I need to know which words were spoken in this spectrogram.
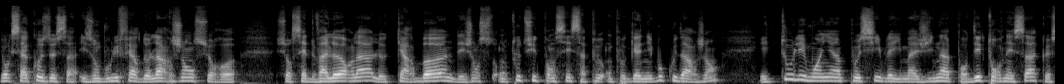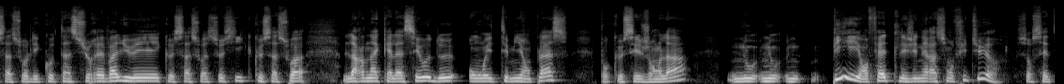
Donc c'est à cause de ça. Ils ont voulu faire de l'argent sur, euh, sur cette valeur-là, le carbone. Des gens ont tout de suite pensé ça peut, on peut gagner beaucoup d'argent. Et tous les moyens possibles et imaginables pour détourner ça, que ça soit les quotas surévalués, que ça soit ceci, que ça soit l'arnaque à la CO2, ont été mis en place pour que ces gens-là nous, nous, pillent en fait les générations futures. Sur cette,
